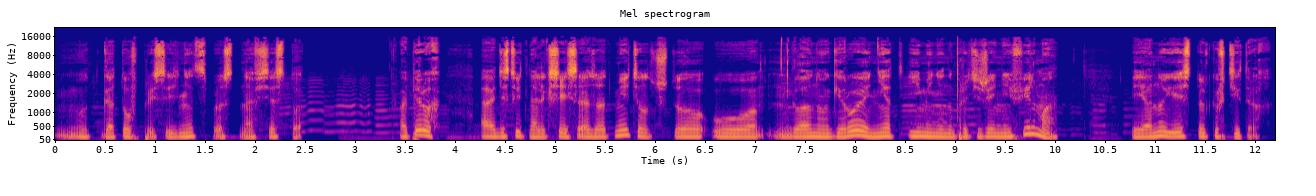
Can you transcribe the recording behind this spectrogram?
вот, готов присоединиться просто на все сто. Во-первых, э, действительно, Алексей сразу отметил, что у главного героя нет имени на протяжении фильма, и оно есть только в титрах.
